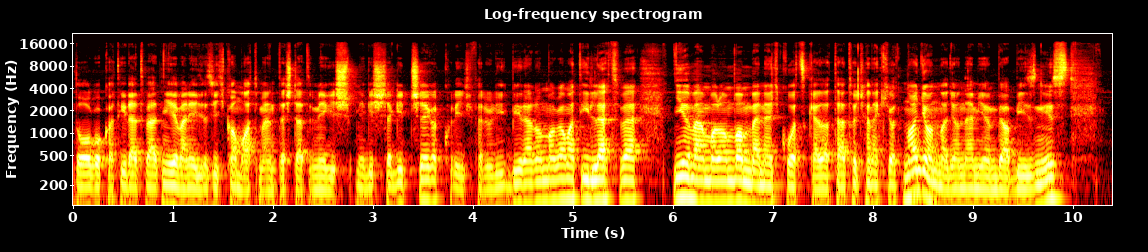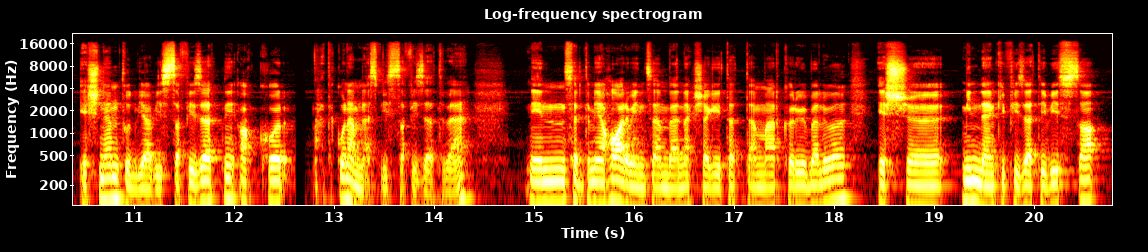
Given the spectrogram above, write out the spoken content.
dolgokat, illetve hát nyilván így, ez így kamatmentes, tehát mégis, mégis segítség, akkor így felülbírálom magamat, illetve nyilvánvalóan van benne egy kockázat, tehát hogyha neki ott nagyon-nagyon nem jön be a biznisz, és nem tudja visszafizetni, akkor, hát akkor nem lesz visszafizetve. Én szerintem ilyen 30 embernek segítettem már körülbelül, és mindenki fizeti vissza,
